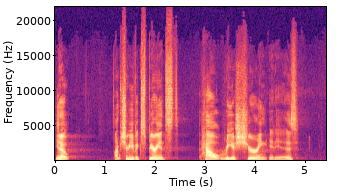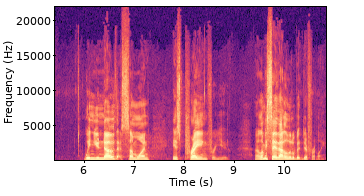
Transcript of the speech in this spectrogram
You know, I'm sure you've experienced how reassuring it is when you know that someone is praying for you. Now, let me say that a little bit differently.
